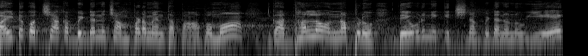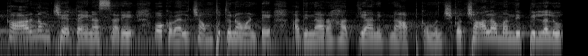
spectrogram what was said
బయటకు వచ్చాక బిడ్డను చంపడం ఎంత పాపమో? గర్భంలో ఉన్నప్పుడు దేవుడు నీకు ఇచ్చిన బిడ్డను నువ్వు ఏ కారణం చేతైనా సరే ఒకవేళ చంపుతున్నావంటే అది నరహత్య అని జ్ఞాపకం ఉంచుకో. చాలామంది పిల్లలు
